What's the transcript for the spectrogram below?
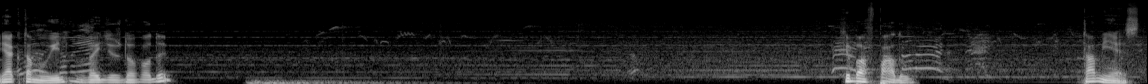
Jak tam, Will? Wejdziesz do wody? Chyba wpadł. Tam jest.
